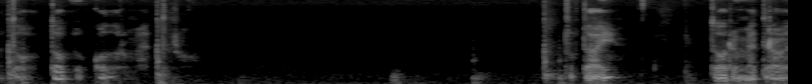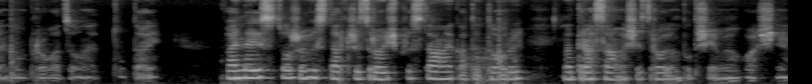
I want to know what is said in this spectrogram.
to? To był kolor metro. Tutaj. Tory metra będą prowadzone tutaj. Fajne jest to, że wystarczy zrobić przystanek, a te tory metra same się zrobią pod ziemią właśnie.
